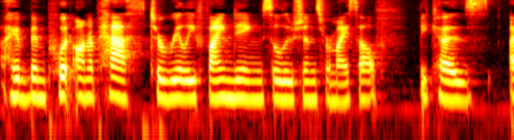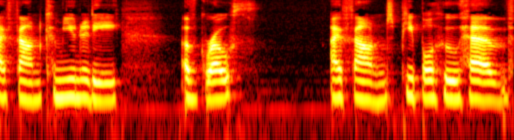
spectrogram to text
I have been put on a path to really finding solutions for myself because I found community of growth. I found people who have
